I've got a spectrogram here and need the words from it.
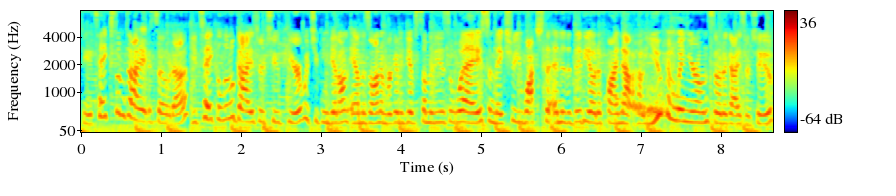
So you take some diet soda, you take a little geyser tube here, which you can get on Amazon, and we're gonna give some of these away, so make sure you watch the end of the video to find out how you can win your own soda geyser tube.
